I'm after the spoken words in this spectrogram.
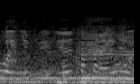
Pokoknya dia kamar aja.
